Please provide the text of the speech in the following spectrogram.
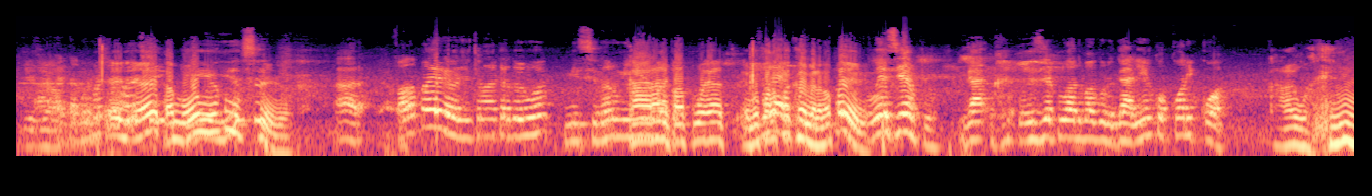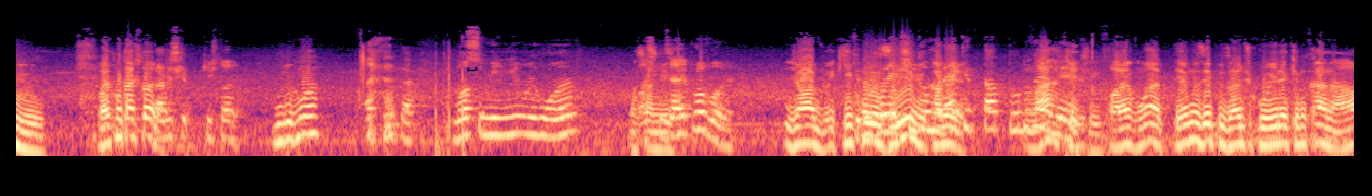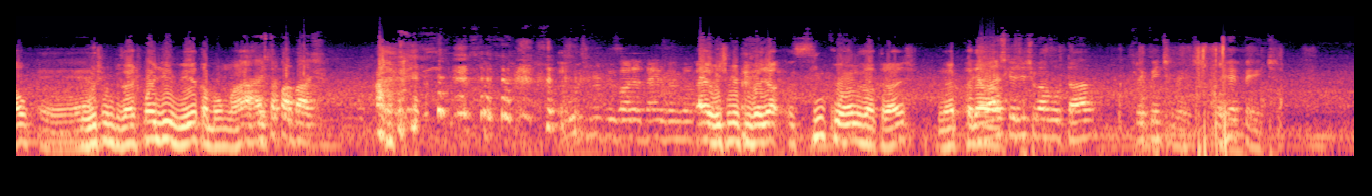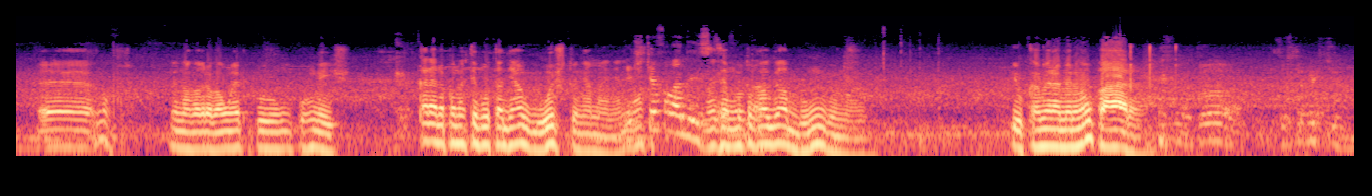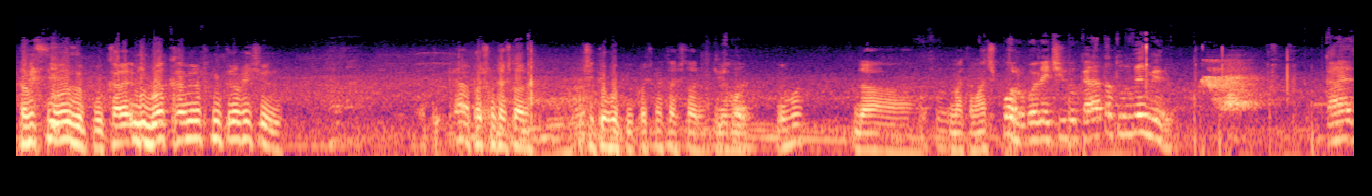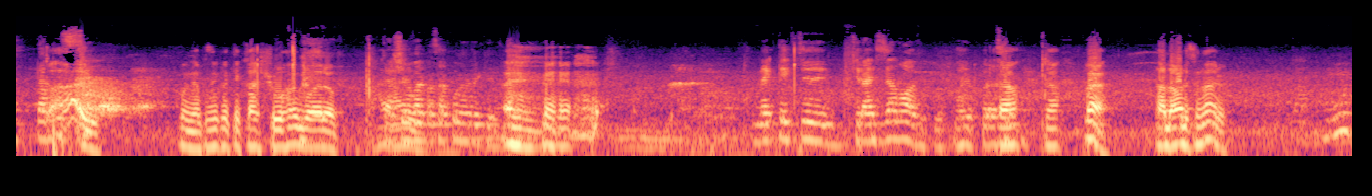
dias de Ah, aula. tá bom, mas Ele, é, tá bom Que mesmo, isso? filho. Cara, fala pra ele, a gente lá na casa do Juan, me ensinando o menino. Caralho, lá. papo reto. Eu vou falar Moleque. pra câmera, não pra ele. O exemplo. Ga... O exemplo lá do bagulho. Galinha, cocoricó. Caralho, horrível. Vai contar a história. Que, que história? Do Juan. Tá. Nosso menino Juan, Nossa acho que amiga. já reprovou, né? Já óbvio, que inclusive, aí. moleque tá tudo vermelho. Marketing. Fala, Juan, temos episódio com ele aqui no canal. É. O último episódio pode ver, tá bom? Marketing. Arrasta pra baixo. O último episódio é 10 anos atrás. É, o último episódio há 5 anos atrás, na época Eu da. acho que a gente vai voltar frequentemente. De repente. É. Não, nós vamos gravar um EP por, um por mês. Cara, era pra nós ter voltado em agosto, né, A mano? gente Nossa, tinha falado isso. mas que é muito voltar. vagabundo, mano. E o cameraman não para. Eu tô sou extrovertido. Tá ansioso, pô. O cara ligou a câmera e ficou introvertido. Ah, pode contar a história. Te interrompi, pode contar a história. Que Errou. história? Errou. Da matemática. Pô, no boletim do cara tá tudo vermelho. O cara tá com... Caralho! Pô, não é possível que eu ter cachorro agora, ó. O cachorro vai passar correndo aqui. O moleque tem que ter- tirar 19, pô, na recuperação. É, é. Ué, tá da hora o cenário? Muito.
